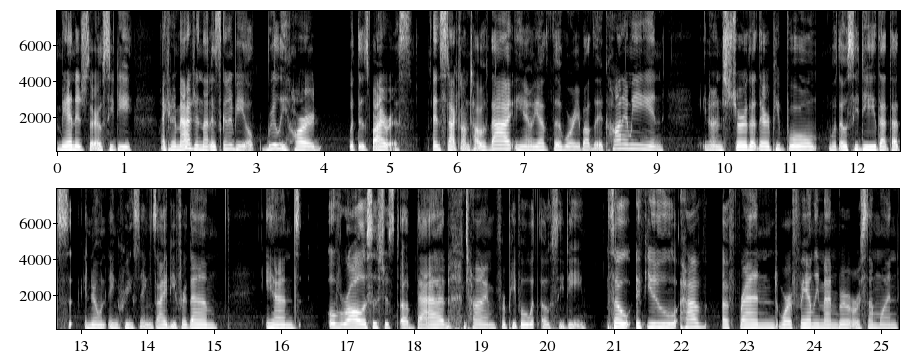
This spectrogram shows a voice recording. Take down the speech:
manage their OCD, I can imagine that it's going to be really hard with this virus and stacked on top of that, you know, you have the worry about the economy and you know, I'm sure that there are people with OCD that that's, you know, an increased anxiety for them. And overall, this is just a bad time for people with OCD. So if you have a friend or a family member or someone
